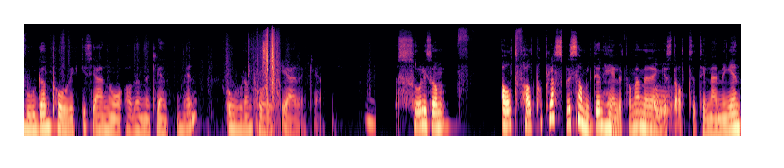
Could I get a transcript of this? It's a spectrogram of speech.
Hvordan påvirkes jeg nå av denne klienten min? Og hvordan påvirker jeg den klienten? Så liksom alt falt på plass, ble samlet i en helhet for meg med den gestalttilnærmingen.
